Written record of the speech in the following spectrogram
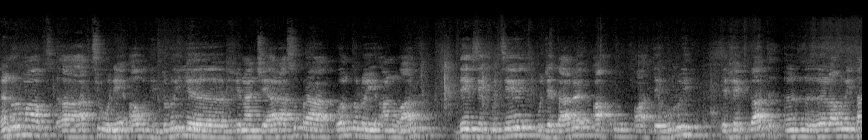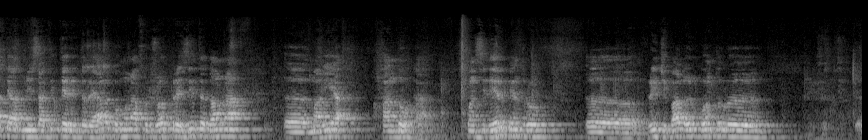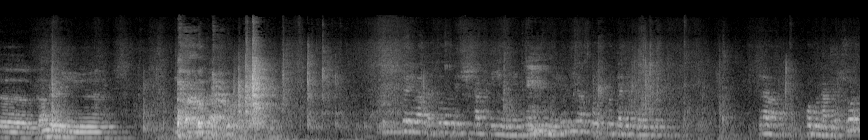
În urma acțiunii auditului financiar asupra contului anual de execuție bugetară a UAT-ului efectuat în, la Unitatea Administrativ-Teritorială Comuna Furjol, prezintă doamna uh, Maria Handoca, consilier pentru uh, principal în contul uh, Camerei uh, perioada 27 iunie 31 iulie a fost Curtea de Conturi la Comuna Cășor.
